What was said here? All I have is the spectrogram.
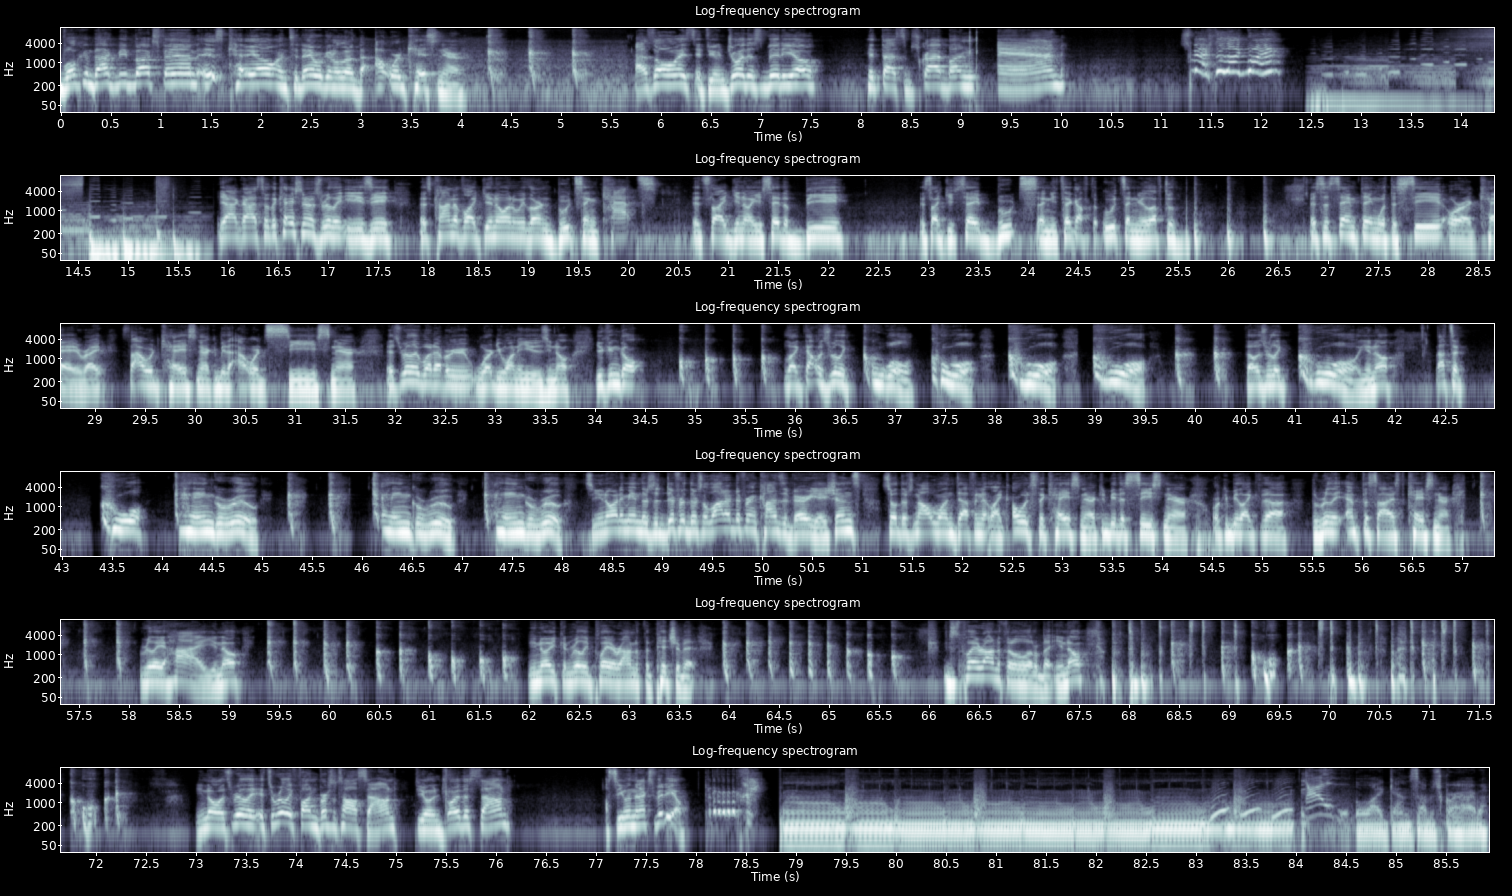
Welcome back, Beatbox fam. It's KO, and today we're gonna learn the outward K snare. As always, if you enjoy this video, hit that subscribe button and smash the like button. Yeah, guys, so the K snare is really easy. It's kind of like, you know, when we learn boots and cats, it's like, you know, you say the B, it's like you say boots and you take off the oots and you're left with it's the same thing with a C or a K, right? It's the outward K snare. It could be the outward C snare. It's really whatever word you want to use, you know? You can go like that was really cool, cool, cool, cool. That was really cool, you know? That's a cool kangaroo. Kangaroo kangaroo. So you know what I mean? There's a different, there's a lot of different kinds of variations. So there's not one definite like, oh, it's the K snare. It could be the C snare, or it could be like the the really emphasized K snare, really high. You know. You know, you can really play around with the pitch of it. Just play around with it a little bit, you know? You know, it's really, it's a really fun, versatile sound. If you enjoy this sound, I'll see you in the next video. Like and subscribe.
